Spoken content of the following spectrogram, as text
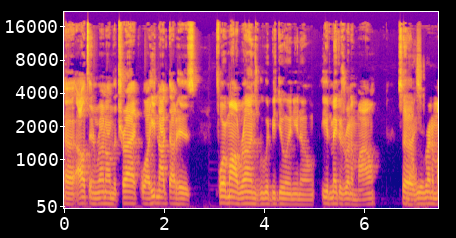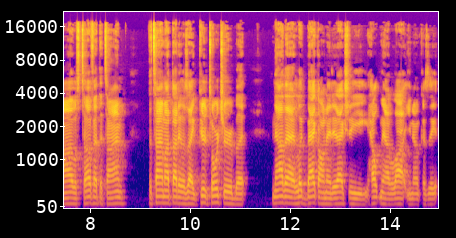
uh, out and run on the track while he knocked out his four mile runs. We would be doing, you know, he'd make us run a mile. So Nice. we run a mile. It was tough at the time. The time I thought it was like pure torture, but now that I look back on it, it actually helped me out a lot, you know, because it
